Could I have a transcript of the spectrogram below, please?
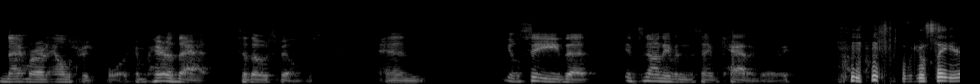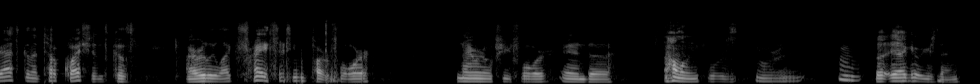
Nightmare on Elm Street 4. Compare that to those films, and you'll see that it's not even in the same category. I was gonna say you're asking the tough questions because I really like Friday Thirteenth Part Four, Nightmare on Elm Street Four, and uh, Halloween Four is alright. Hmm, But yeah, I get what you're saying.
